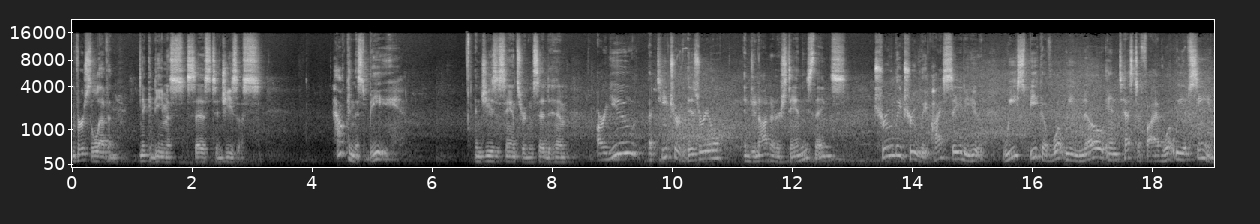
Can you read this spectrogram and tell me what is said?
In verse 11, Nicodemus says to Jesus, How can this be? And Jesus answered and said to him, Are you a teacher of Israel and do not understand these things? Truly, truly, I say to you, we speak of what we know and testify of what we have seen,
